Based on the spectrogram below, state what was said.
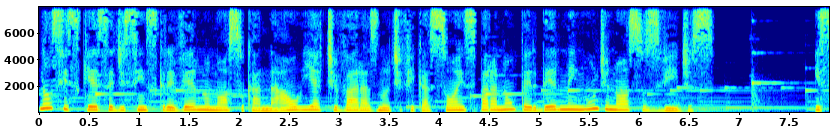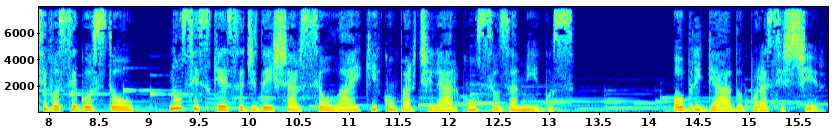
Não se esqueça de se inscrever no nosso canal e ativar as notificações para não perder nenhum de nossos vídeos. E se você gostou, não se esqueça de deixar seu like e compartilhar com seus amigos. Obrigado por assistir.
